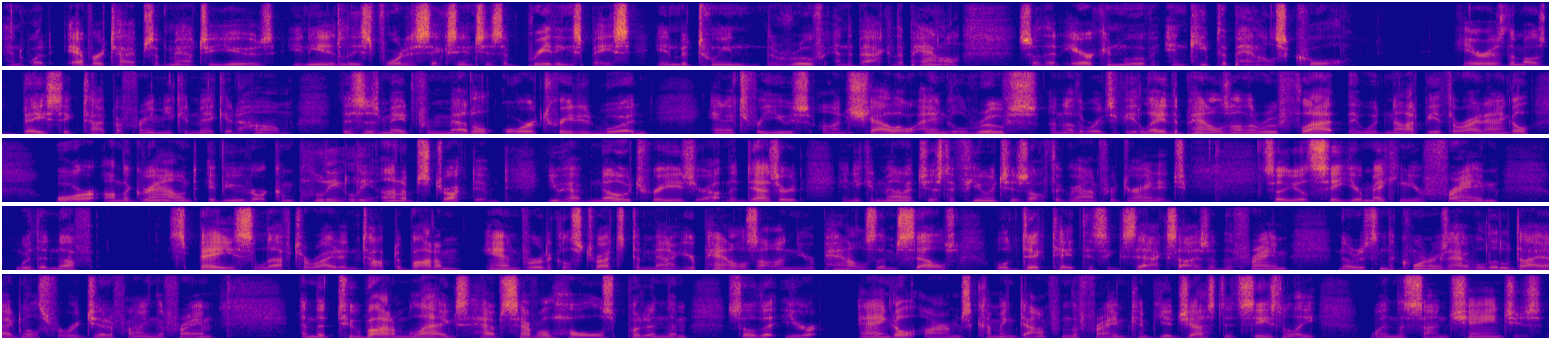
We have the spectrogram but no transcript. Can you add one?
And whatever types of mounts you use, you need at least 4 to 6 inches of breathing space in between the roof and the back of the panel so that air can move and keep the panels cool. Here is the most basic type of frame you can make at home. This is made from metal or treated wood, and it's for use on shallow angle roofs. In other words, if you laid the panels on the roof flat, they would not be at the right angle. Or on the ground, if you are completely unobstructed, you have no trees, you're out in the desert, and you can mount it just a few inches off the ground for drainage. So you'll see you're making your frame with enough space left to right and top to bottom and vertical struts to mount your panels on. Your panels themselves will dictate this exact size of the frame. Notice in the corners I have little diagonals for rigidifying the frame. And the two bottom legs have several holes put in them so that your angle arms coming down from the frame can be adjusted seasonally when the sun changes.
